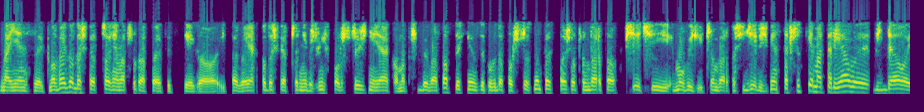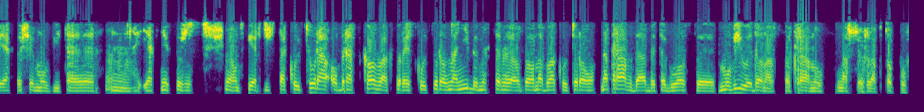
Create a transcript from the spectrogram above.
na język nowego doświadczenia, na przykład poetyckiego i tego, jak to doświadczenie brzmi w polszczyźnie, jak ono przybywa z obcych języków do polszczyzny, to jest coś, o czym warto w sieci mówić i czym warto się dzielić. Więc te wszystkie materiały, wideo, jak to się mówi, te, jak niektórzy śmieją twierdzić, ta kultura obrazkowa, która jest kulturą na niby, my chcemy, aby ona była kulturą naprawdę, aby te głosy mówiły do nas z ekranów naszych laptopów,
